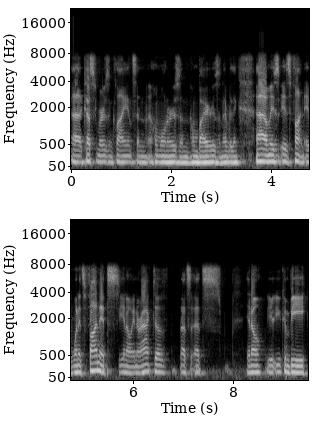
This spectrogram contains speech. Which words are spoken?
uh, customers and clients and homeowners and home buyers and everything um, is is fun. And when it's fun, it's you know interactive. That's that's you know you, you can be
